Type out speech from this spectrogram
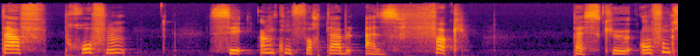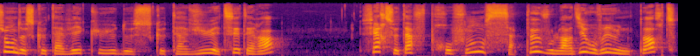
taf profond, c'est inconfortable as fuck. Parce que, en fonction de ce que t'as vécu, de ce que t'as vu, etc., faire ce taf profond, ça peut vouloir dire ouvrir une porte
